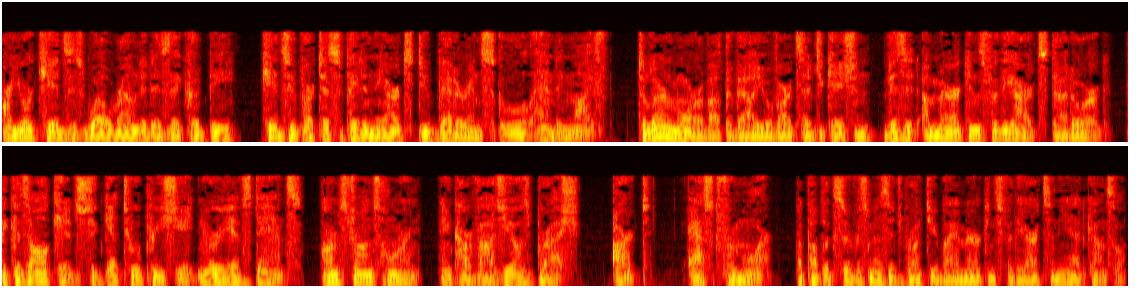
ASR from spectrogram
Are your kids as well rounded as they could be? Kids who participate in the arts do better in school and in life. To learn more about the value of arts education, visit AmericansForTheArts.org because all kids should get to appreciate Nureyev's dance, Armstrong's horn, and Caravaggio's brush. Art. Ask for more. A public service message brought to you by Americans for the Arts and the Ad Council.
